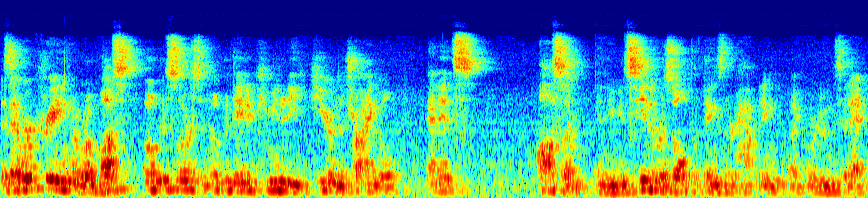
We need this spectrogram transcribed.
is that we're creating a robust open source and open data community here in the Triangle, and it's awesome. And you can see the result of things that are happening like we're doing today.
